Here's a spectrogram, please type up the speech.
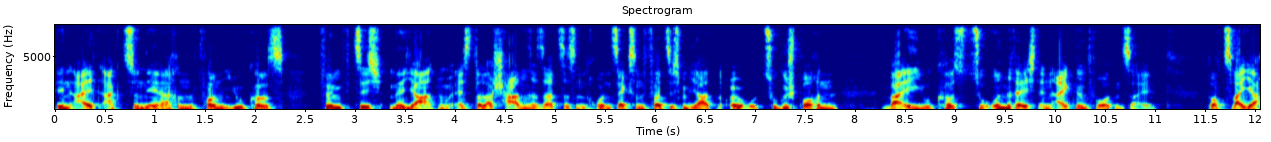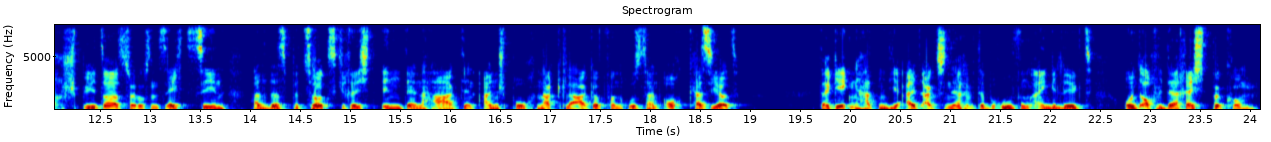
den Altaktionären von Yukos 50 Milliarden US-Dollar Schadensersatz, das sind rund 46 Milliarden Euro, zugesprochen, weil Yukos zu Unrecht enteignet worden sei. Doch zwei Jahre später, 2016, hatte das Bezirksgericht in Den Haag den Anspruch nach Klage von Russland auch kassiert. Dagegen hatten die Altaktionäre wieder Berufung eingelegt und auch wieder Recht bekommen.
